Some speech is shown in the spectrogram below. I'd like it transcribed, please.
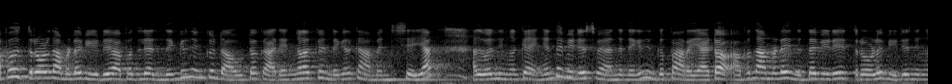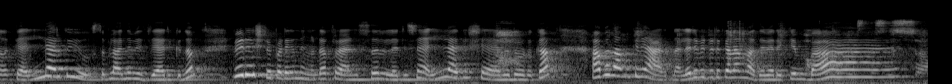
അപ്പോൾ ഇത്രയോളം നമ്മുടെ വീഡിയോ അപ്പോൾ ഇതിൽ എന്തെങ്കിലും നിങ്ങൾക്ക് ഡൗട്ടോ കാര്യങ്ങളൊക്കെ ഉണ്ടെങ്കിൽ കമന്റ് ചെയ്യാം. അതുപോലെ നിങ്ങൾക്ക് എങ്ങനത്തെ വീഡിയോസ് വേണമെന്നുണ്ടെങ്കിൽ നിങ്ങൾക്ക് പറയാം കേട്ടോ. അപ്പോൾ നമ്മുടെ ഇന്നത്തെ വീഡിയോ ഇത്രയോളം വീഡിയോ നിങ്ങൾക്ക് എല്ലാവർക്കും യൂസ്ഫുൾ ആണെന്ന് വിചാരിക്കുന്നു. വീഡിയോ ഇഷ്ടപ്പെട്ടെങ്കിൽ നിങ്ങളുടെ ഫ്രണ്ട്സ് റിലേറ്റീവ്സിന് എല്ലാവർക്കും ഷെയർ ചെയ്ത് കൊടുക്കുക. അപ്പോൾ നമുക്കിനി അടുത്ത നല്ലൊരു വീഡിയോ എടുക്കണം. അതുവരയ്ക്കും ബൈ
